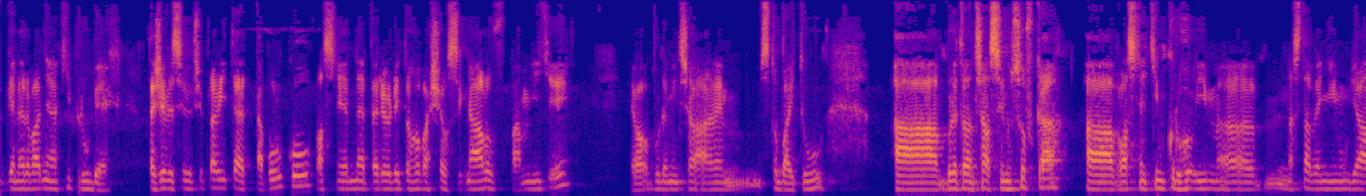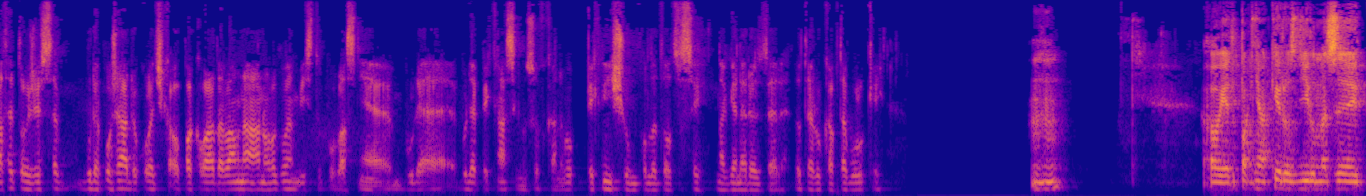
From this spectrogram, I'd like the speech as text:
generovat nějaký průběh. Takže vy si připravíte tabulku vlastně jedné periody toho vašeho signálu v paměti, jo, bude mít třeba, nevím, 100 bajtů a bude tam třeba sinusovka a vlastně tím kruhovým uh, nastavením uděláte to, že se bude pořád do kolečka opakovat a vám na analogovém výstupu vlastně bude, bude pěkná sinusovka nebo pěkný šum podle toho, co si nagenerujete do té lookup tabulky. Mm-hmm. Je to pak nějaký rozdíl mezi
